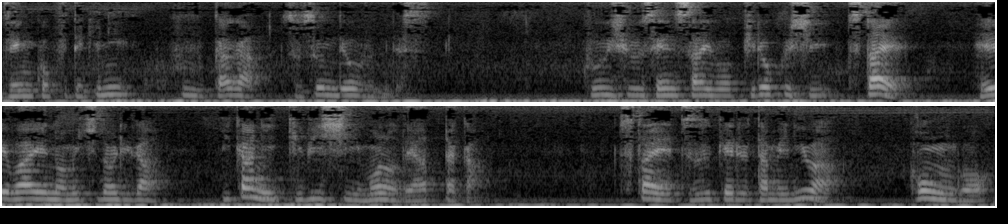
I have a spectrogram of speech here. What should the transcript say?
全国的に風化が進んでおるんです。空襲戦災を記録し伝え平和への道のりがいかに厳しいものであったか伝え続けるためには今後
